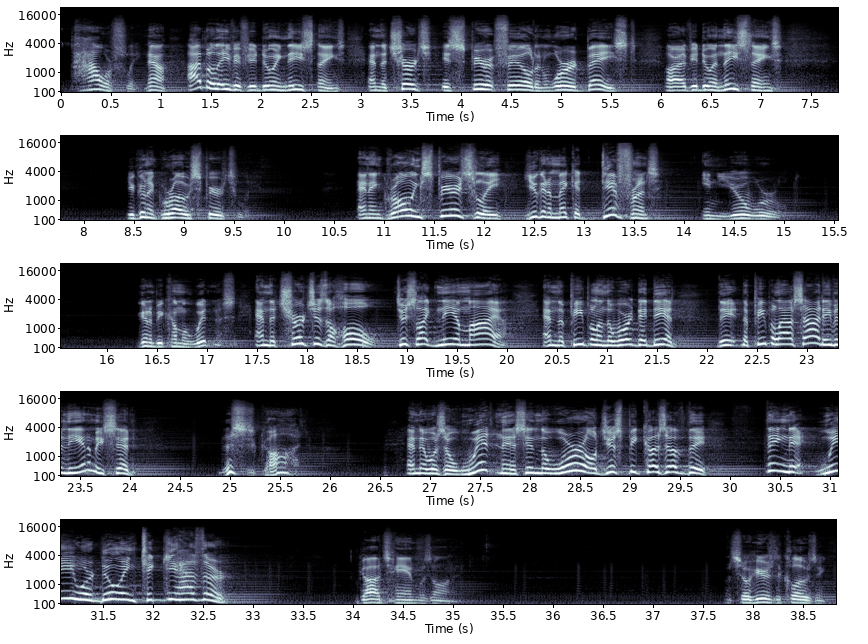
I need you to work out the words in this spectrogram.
powerfully. Now, I believe if you're doing these things and the church is spirit filled and word based, or if you're doing these things, you're going to grow spiritually. And in growing spiritually, you're going to make a difference in your world. You're going to become a witness. And the church as a whole, just like Nehemiah and the people and the work they did, the, the people outside, even the enemy, said, This is God. And there was a witness in the world just because of the thing that we were doing together. God's hand was on it. And so here's the closing.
